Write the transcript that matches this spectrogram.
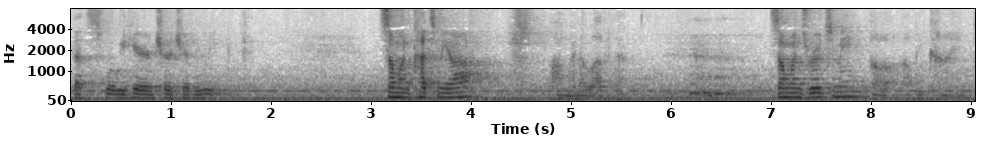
that's what we hear in church every week. Someone cuts me off, I'm going to love them. Someone's rude to me, oh, I'll be kind,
